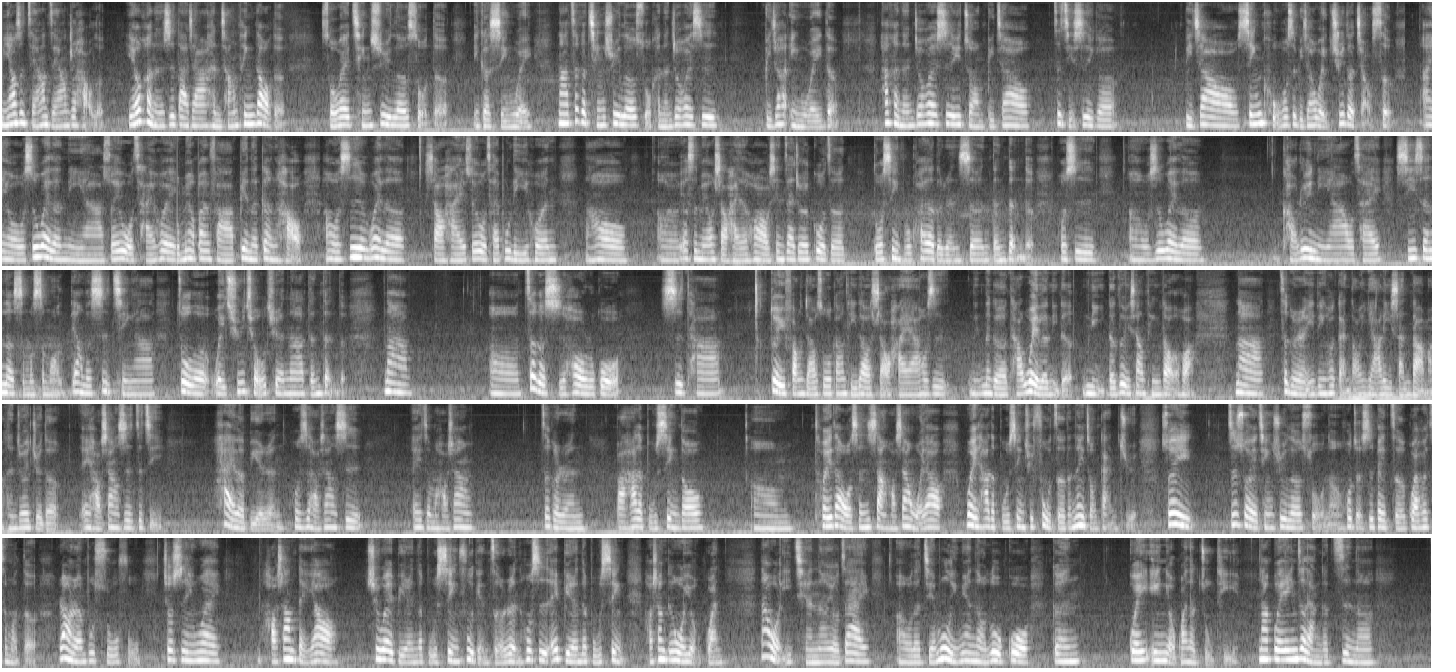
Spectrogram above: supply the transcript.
你要是怎样怎样就好了，也有可能是大家很常听到的所谓情绪勒索的一个行为。那这个情绪勒索可能就会是比较隐微的，它可能就会是一种比较自己是一个比较辛苦或是比较委屈的角色。哎呦，我是为了你啊，所以我才会我没有办法变得更好啊。我是为了小孩，所以我才不离婚，然后。呃，要是没有小孩的话，我现在就会过着多幸福快乐的人生等等的，或是，呃，我是为了考虑你啊，我才牺牲了什么什么样的事情啊，做了委曲求全啊等等的。那，呃，这个时候如果是他对方，假如说刚刚提到小孩啊，或是你那个他为了你的你的对象听到的话。那这个人一定会感到压力山大嘛，可能就会觉得，哎，好像是自己害了别人，或是好像是，哎，怎么好像这个人把他的不幸都，嗯，推到我身上，好像我要为他的不幸去负责的那种感觉。所以，之所以情绪勒索呢，或者是被责怪会这么的让人不舒服，就是因为好像得要。去为别人的不幸负点责任，或是诶，别人的不幸好像跟我有关。那我以前呢，有在呃我的节目里面呢，有录过跟归因有关的主题。那归因这两个字呢，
